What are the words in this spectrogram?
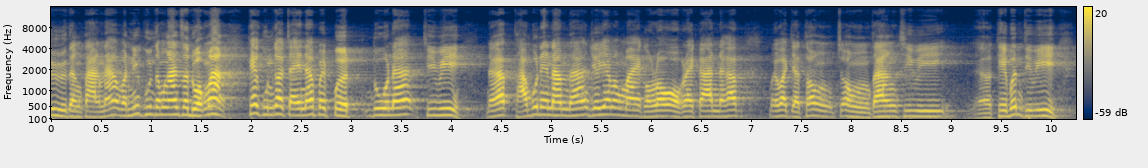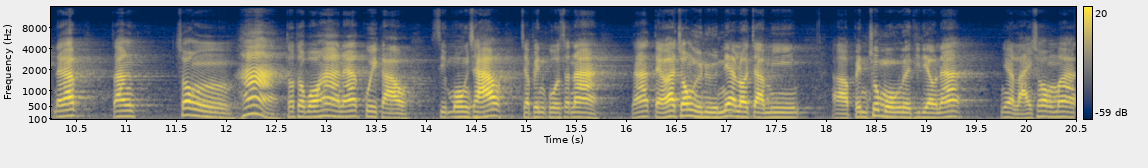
สื่อต่างๆนะ วันนี้คุณทำงานสะดวกมาก แค่คุณเข้าใจนะ ไปเปิดดูนะทีวีนะครับ ถามผู้แนะนำนะ เยอะแยะมากมายของเราออกรายการนะครับ ไม่ว่าจะต้องช่องทางทีวีเคเบิลทีวีนะครับทางช่อง 5ททบ5นะ คุยข่าว10 โมงเช้าจะเป็นโฆษณานะ แต่ว่าช่องอื่นๆเนี่ยเราจะมีเป็นชั่วโมงเลยทีเดียวนะ เนี่ยหลายช่องมาก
